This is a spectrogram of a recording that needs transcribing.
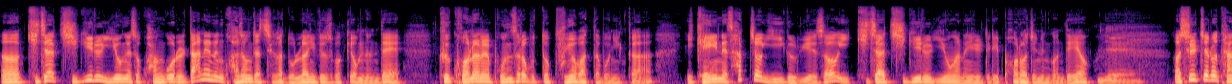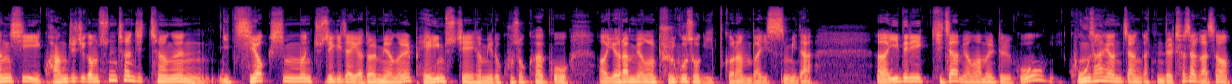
어, 기자 직위를 이용해서 광고를 따내는 과정 자체가 논란이 될 수밖에 없는데 그 권한을 본사로부터 부여받다 보니까 이 개인의 사적 이익을 위해서 이 기자 직위를 이용하는 일들이 벌어지는 건데요. 예. 어, 실제로 당시 이 광주지검 순천지청은 이 지역신문 주재기자 8명을 배임 수재 혐의로 구속하고 어, 11명을 불구속 입건한 바 있습니다. 어, 이들이 기자 명함을 들고 공사 현장 같은 데를 찾아가서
